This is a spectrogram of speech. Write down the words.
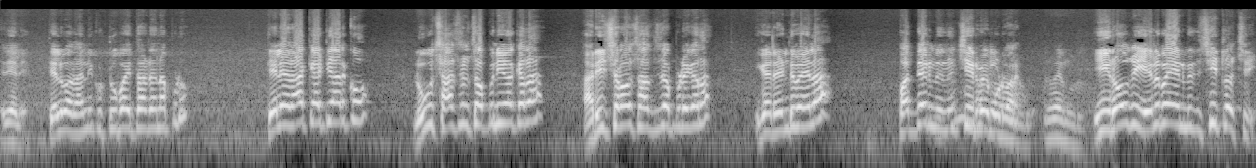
తెలియలే తెలియదా నీకు టూ బై థర్డ్ అయినప్పుడు? తెలియదా కేటీఆర్కు? నువ్వు శాసనసభ్యునివే కదా హరీష్ రావు శాసనసభ్యుడే కదా? ఇక రెండు వేల పద్దెనిమిది నుంచి ఇరవై మూడు వరకు. ఇరవై మూడు. ఈ రోజు ఎనభై ఎనిమిది సీట్లు వచ్చినాయి.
